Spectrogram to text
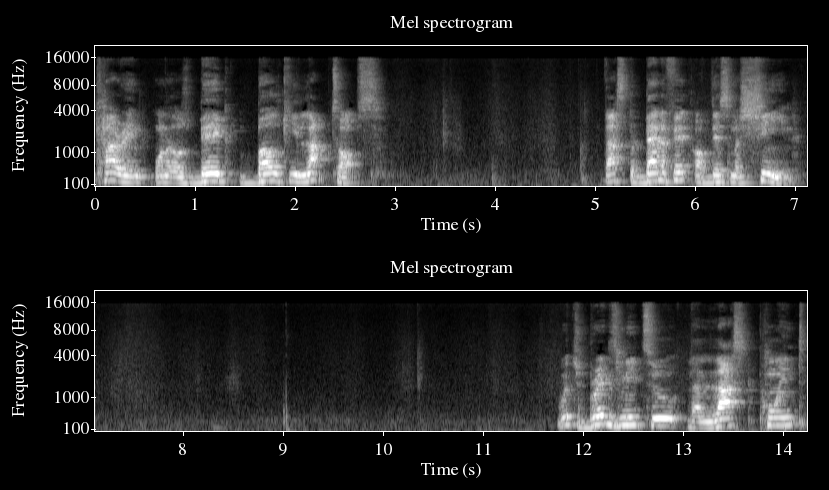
carrying one of those big bulky laptops. That's the benefit of this machine. Which brings me to the last point,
